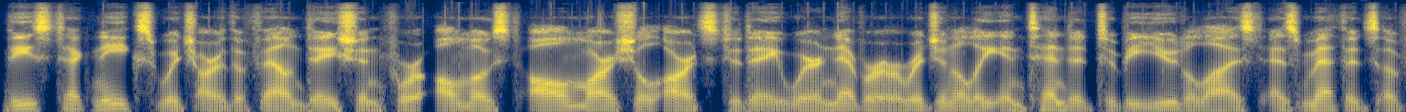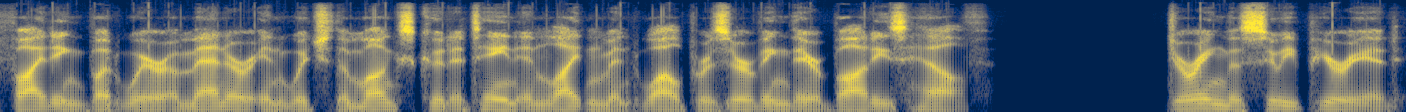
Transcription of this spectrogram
These techniques which are the foundation for almost all martial arts today were never originally intended to be utilized as methods of fighting but were a manner in which the monks could attain enlightenment while preserving their body's health. During the Sui period,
